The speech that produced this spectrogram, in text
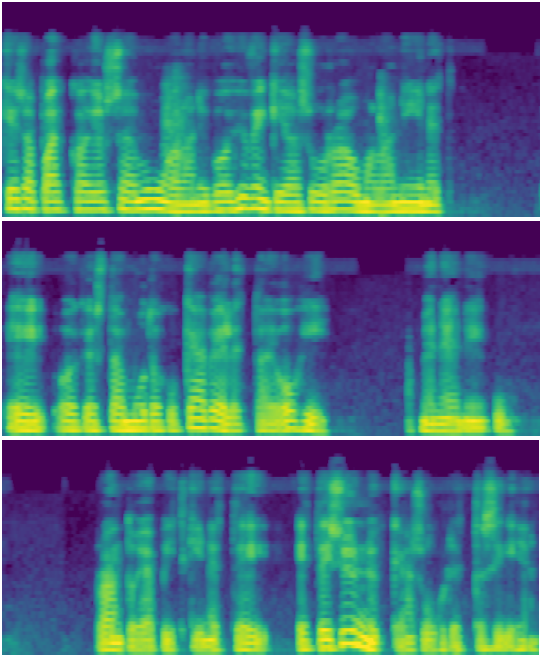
kesäpaikkaa jossain muualla, niin voi hyvinkin asua Raumalla niin, että ei oikeastaan muuta kuin kävele tai ohi menee niin kuin rantoja pitkin, ettei, ettei synnykään suhdetta siihen.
